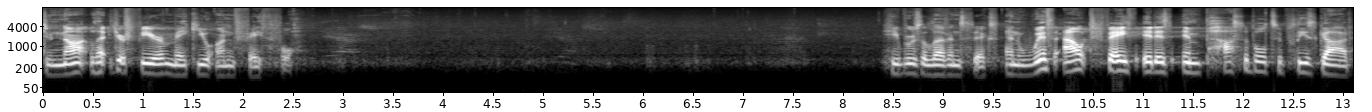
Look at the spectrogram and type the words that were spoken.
Do not let your fear make you unfaithful. Hebrews 11, 6. And without faith, it is impossible to please God,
